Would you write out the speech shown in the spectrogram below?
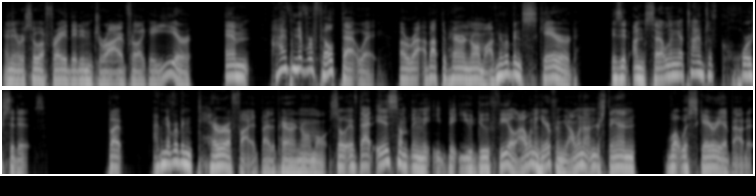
and they were so afraid they didn't drive for like a year. And I've never felt that way about the paranormal. I've never been scared. Is it unsettling at times? Of course it is. But I've never been terrified by the paranormal. So if that is something that you, that you do feel, I want to hear from you. I want to understand what was scary about it.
